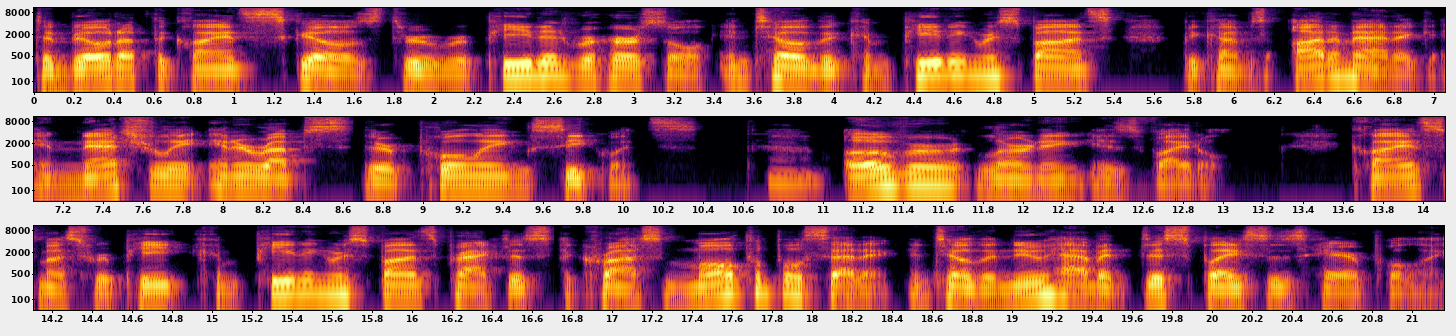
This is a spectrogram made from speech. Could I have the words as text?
to build up the client's skills through repeated rehearsal until the competing response becomes automatic and naturally interrupts their pulling sequence. Mm. Over learning is vital. Clients must repeat competing response practice across multiple settings until the new habit displaces hair pulling.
